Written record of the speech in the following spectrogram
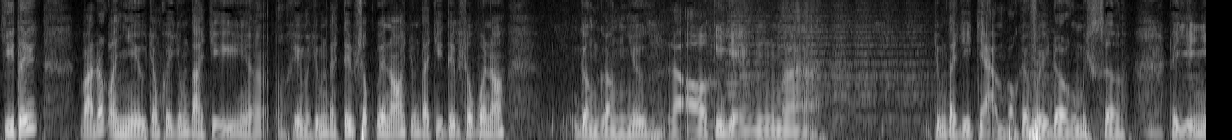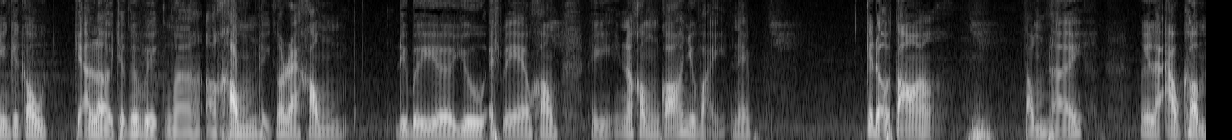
chi tiết và rất là nhiều trong khi chúng ta chỉ ờ, khi mà chúng ta tiếp xúc với nó, chúng ta chỉ tiếp xúc với nó gần gần như là ở cái dạng mà chúng ta chỉ chạm vào cái feeder của mixer. Thì dĩ nhiên cái câu trả lời cho cái việc mà ở không thì có ra không dBu ờ, sbl không thì nó không có như vậy. Anh em, cái độ to tổng thể, nghĩa là outcome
